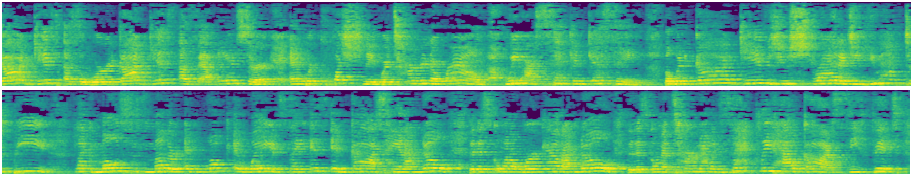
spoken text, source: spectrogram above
God gives us a word, God gives us our answer, and we're questioning, we're turning around, we are second guessing. But when God gives you strategy, you have to be like Moses' mother and walk away and say, It's in God's hand. I know that it's going to work out. I know that it's going to turn out exactly how God see fit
